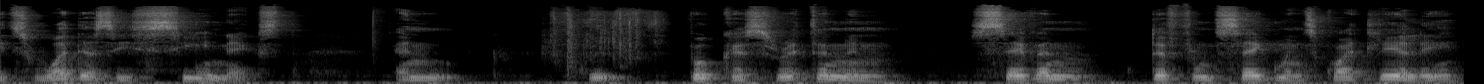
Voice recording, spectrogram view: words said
it's what does he see next. And the book is written in seven different segments quite clearly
